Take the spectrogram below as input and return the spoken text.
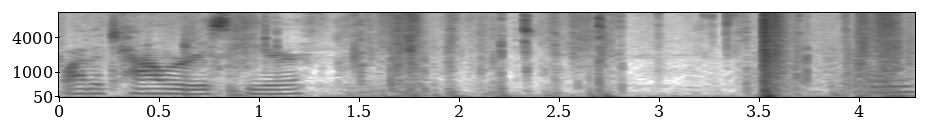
Why the tower is here. Okay.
